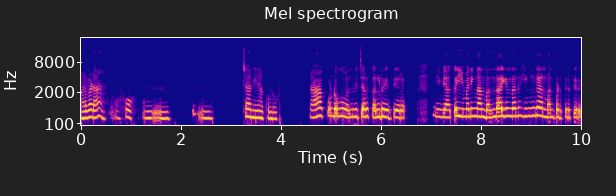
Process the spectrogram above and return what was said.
ಅಳಬೇಡ. ಹೋ ಚಾ ನೀನು ಹಾಕ್ಕೊಂಡು ಚಾ ಹಾಕ್ಕೊಂಡು ಹೋಗು, ಒಂದು ವಿಚಾರ ಕಲ್ರಿ ಅತ್ತೀರ ನೀವು ಯಾಕೆ ಈ ಮನೆಗೆ ನಾನು ಬಂದಾಗಿಂದನೂ ಹಿಂಗೆ ಅನುಮಾನ ಪಡ್ತಿರ್ತೀರಿ.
